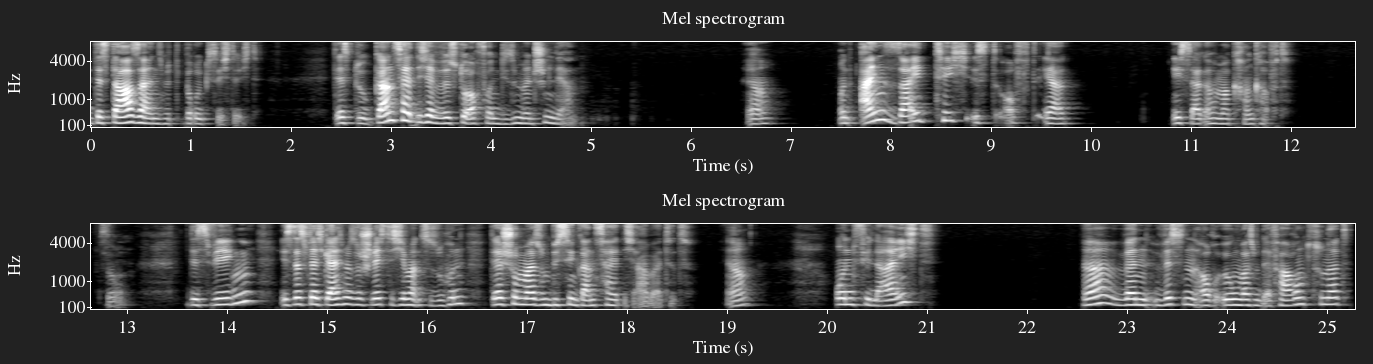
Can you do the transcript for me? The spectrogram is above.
des Daseins mit berücksichtigt. Desto ganzheitlicher wirst du auch von diesem Menschen lernen. Ja. Und einseitig ist oft eher, ich sage einfach mal, krankhaft. So. Deswegen ist das vielleicht gar nicht mehr so schlecht, sich jemanden zu suchen, der schon mal so ein bisschen ganzheitlich arbeitet. Ja. Und vielleicht, ja, wenn Wissen auch irgendwas mit Erfahrung zu tun hat,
